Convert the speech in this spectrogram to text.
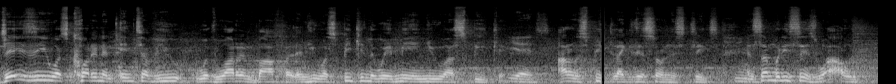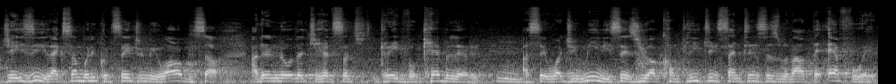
Jay Z was caught in an interview with Warren Buffett and he was speaking the way me and you are speaking. Yes. I don't speak like this on the streets. Mm. And somebody says, Wow, Jay Z, like somebody could say to me, Wow, Bissau, I didn't know that you had such great vocabulary. Mm. I say, What do you mean? He says, You are completing sentences without the F word.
